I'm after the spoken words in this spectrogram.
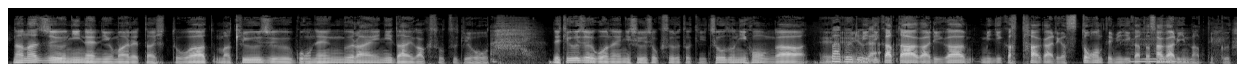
72年に生まれた人は、まあ、95年ぐらいに大学卒業。で、95年に就職するときに、ちょうど日本が、えー、右肩上がりが、右肩上がりがストーンって右肩下がりになっていく。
